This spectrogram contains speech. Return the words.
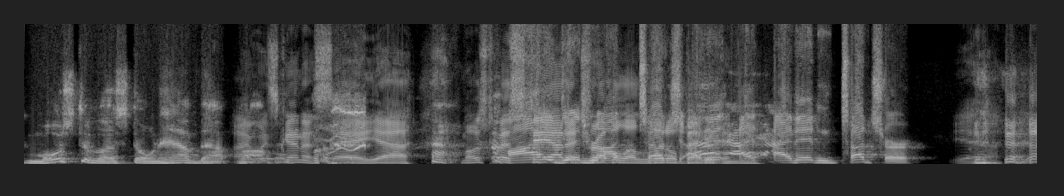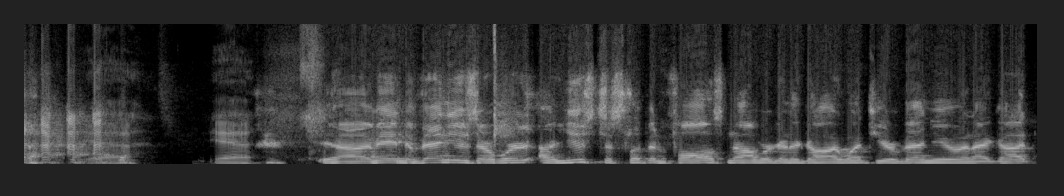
most of us don't have that problem. I was going to say, yeah. Most of us stay out of trouble a touch, little better I, than I, I didn't touch her. Yeah. yeah. Yeah. Yeah. I mean, the venues are, we're used to slip and falls. Now we're going to go. I went to your venue and I got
